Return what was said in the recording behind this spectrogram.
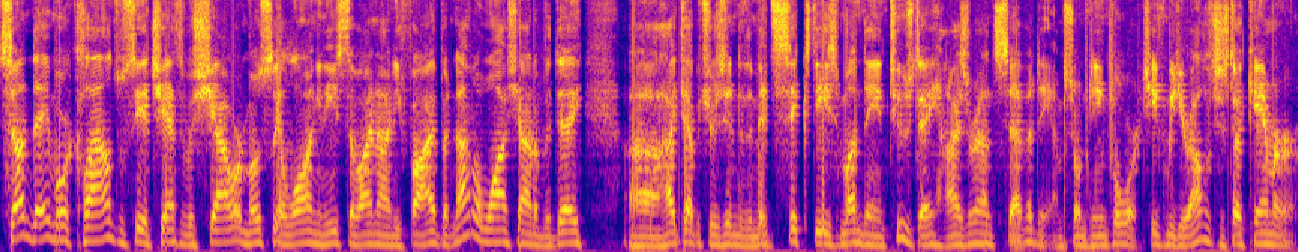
Sunday, more clouds. We'll see a chance of a shower, mostly along and east of I 95, but not a washout of a day. Uh, high temperatures into the mid 60s Monday and Tuesday, highs around 70. I'm Storm Team 4, Chief Meteorologist Doug Kammerer.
